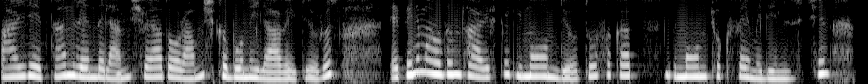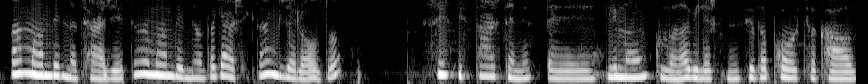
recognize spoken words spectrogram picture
ayrıyeten rendelenmiş veya doğranmış kabuğunu ilave ediyoruz. E, benim aldığım tarifte limon diyordu fakat limonu çok sevmediğimiz için ben mandalina tercih ettim ve mandalina da gerçekten güzel oldu. Siz isterseniz e, limon kullanabilirsiniz ya da portakal,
